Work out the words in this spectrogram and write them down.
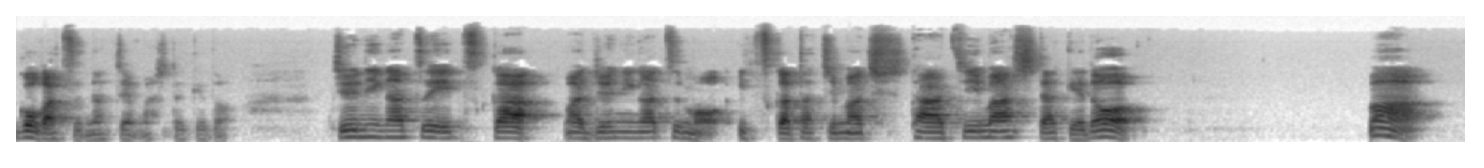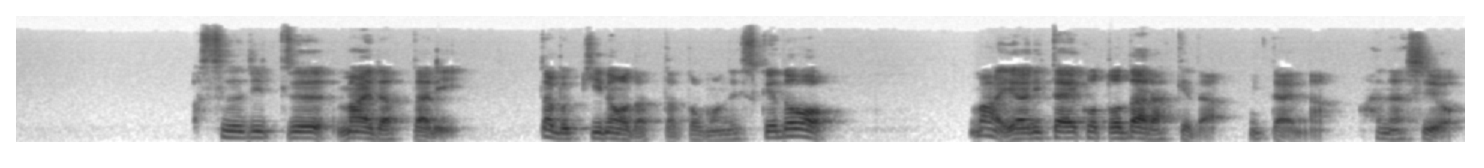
5月になっちゃいましたけど、12月5日、まあ12月も5日経ちまし、経ちましたけど、まあ、数日前だったり、多分昨日だったと思うんですけど、まあやりたいことだらけだ、みたいな話を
